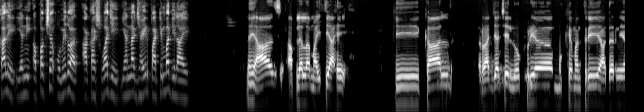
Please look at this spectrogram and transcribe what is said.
काले यांनी अपक्ष उमेदवार आकाश वाजे यांना जाहीर पाठिंबा दिला आहे. नाही आज आपल्याला माहिती आहे की काल राज्याचे लोकप्रिय मुख्यमंत्री आदरणीय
